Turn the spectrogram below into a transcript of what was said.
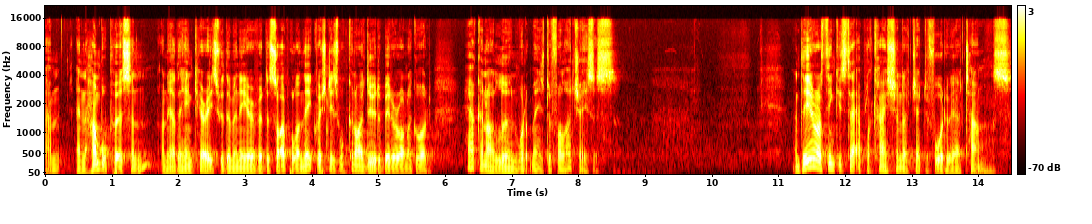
Um, and the humble person, on the other hand, carries with them an air of a disciple. And their question is, what can I do to better honour God? How can I learn what it means to follow Jesus? And there, I think, is the application of chapter 4 to our tongues,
